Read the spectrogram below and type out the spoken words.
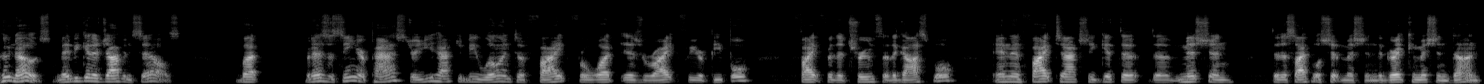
who knows, maybe get a job in sales. But but as a senior pastor, you have to be willing to fight for what is right for your people, fight for the truth of the gospel, and then fight to actually get the the mission, the discipleship mission, the Great Commission done.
